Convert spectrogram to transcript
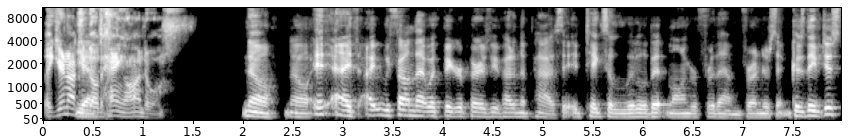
Like you're not going to yeah. be able to hang on to him. No, no. It, I, I, we found that with bigger players we've had in the past, it, it takes a little bit longer for them for understanding because they've just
